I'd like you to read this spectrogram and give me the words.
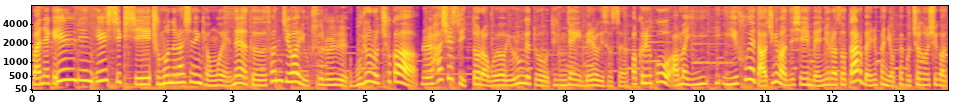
만약에 1인 1식씩 주문을 하시는 경우에는 그 선지와 육수를 무료로 추가를 하실 수 있더라고요. 이런 게 또 굉장히 매력 있었어요. 아 그리고 아마 이 이후에 나중에 만드신 메뉴라서 따로 메뉴판 옆에 붙여놓으실 것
